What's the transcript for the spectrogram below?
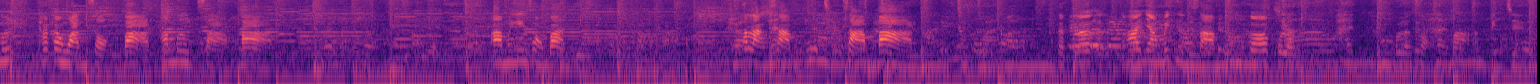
มืดถ้ากลางวันสองบาท ถ้ามืดสามบาท อะมันยังสองบาทอยู่ถ้าหลังสามทุ่มสามบาททุกวันแต่ก็ถ้ายังไม่ถึงสามทุ่มก็คนละหันคนละสองบาทไปเจอ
